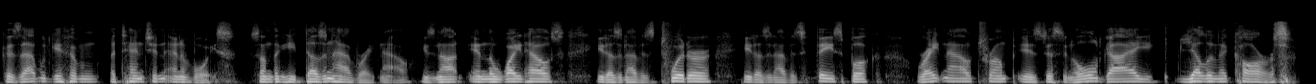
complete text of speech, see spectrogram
because that would give him attention and a voice, something he doesn't have right now. He's not in the White House. He doesn't have his Twitter. He doesn't have his Facebook. Right now, Trump is just an old guy yelling at cars.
